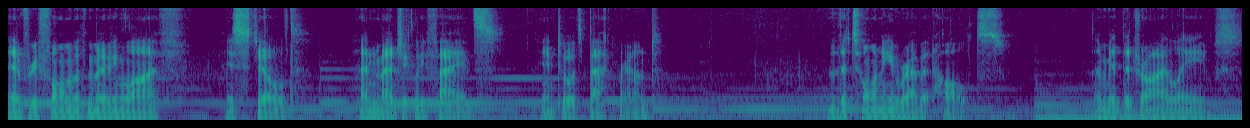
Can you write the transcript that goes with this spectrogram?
Every form of moving life is stilled and magically fades into its background. The tawny rabbit halts amid the dry leaves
